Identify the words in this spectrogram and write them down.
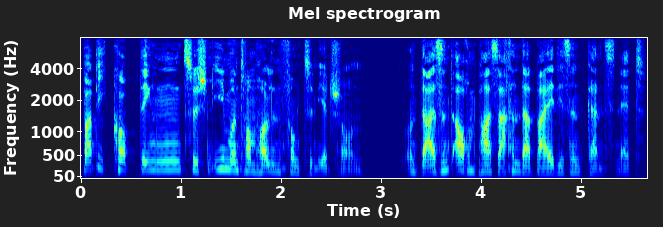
Buddy Cop Ding zwischen ihm und Tom Holland funktioniert schon. Und da sind auch ein paar Sachen dabei, die sind ganz nett.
